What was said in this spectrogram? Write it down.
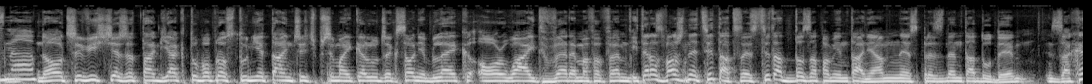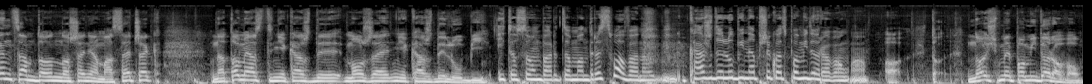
zna. No oczywiście, że tak jak tu po prostu nie tańczyć przy Michaelu Jacksonie Black or White w RMFFM. I teraz ważny cytat, to jest cytat do zapamiętania z prezydenta Dudy. Zachęcam do noszenia maseczek, natomiast nie każdy może, nie każdy lubi. I to są bardzo mądre słowa. No, każdy lubi na przykład pomidorową. O. O, to nośmy pomidorową.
